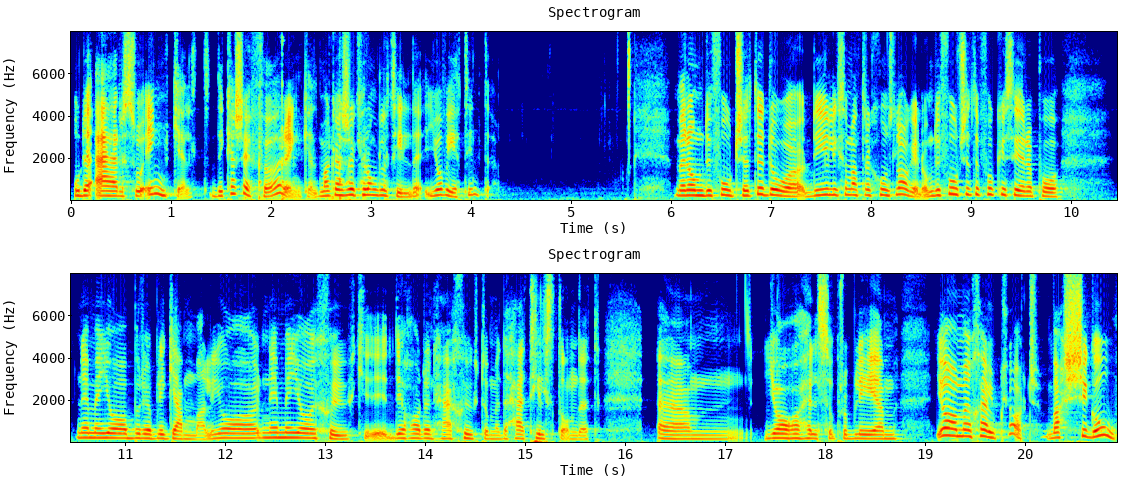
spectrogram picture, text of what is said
Och det är så enkelt. Det kanske är för enkelt. Man kanske krånglar till det. Jag vet inte. Men om du fortsätter då, det är ju liksom attraktionslagen, om du fortsätter fokusera på Nej men jag börjar bli gammal, jag, nej men jag är sjuk, jag har den här sjukdomen, det här tillståndet. Um, jag har hälsoproblem. Ja men självklart, varsågod!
